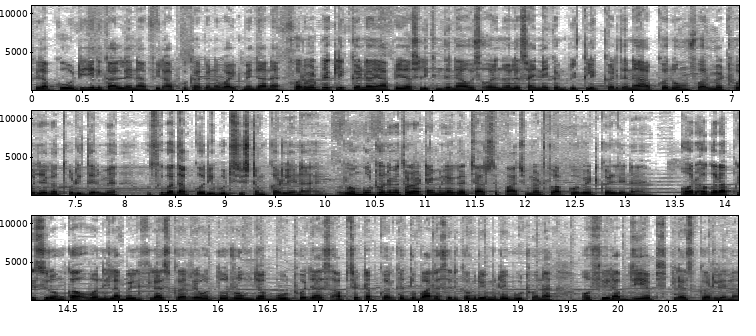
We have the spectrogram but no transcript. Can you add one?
फिर आपको ओटीजी निकाल लेना, फिर आपको क्या करना वाइट में जाना है। फॉर्मेट पर क्लिक करना है यहाँ पे जस्ट लिख देना है उस ऑरेंज वाले साइन आइकन पर क्लिक कर देना, आपका रोम फॉर्मेट हो जाएगा थोड़ी देर में, उसके बाद आपको रिबूट सिस्टम कर लेना है। रोम बूट होने में थोड़ा टाइम लगेगा, चार से पाँच मिनट तो आपको वेट कर लेना है। और अगर आप किसी रोम का वनीला बिल्ड फ्लैश कर रहे हो तो रोम जब बूट हो जाए, आप सेटअप करके दोबारा से रिकवरी में रिबूट होना और फिर आप जी फ्लैश कर लेना।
